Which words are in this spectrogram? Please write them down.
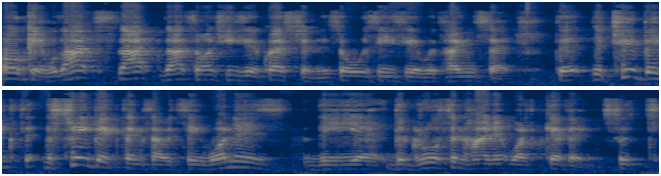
Okay, well that's that that's a much easier question. It's always easier with hindsight. The the two big th- the three big things I would say. One is the uh, the growth in high net worth giving. So t-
